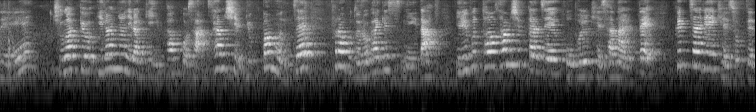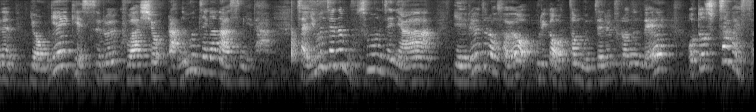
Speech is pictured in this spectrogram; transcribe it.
네, 중학교 1학년 1학기 입학고사 36번 문제 풀어보도록 하겠습니다. 1부터 30까지의 곱을 계산할 때 끝자리에 계속되는 0의 개수를 구하시오 라는 문제가 나왔습니다. 자, 이 문제는 무슨 문제냐? 예를 들어서요, 우리가 어떤 문제를 풀었는데 어떤 숫자가 있어.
